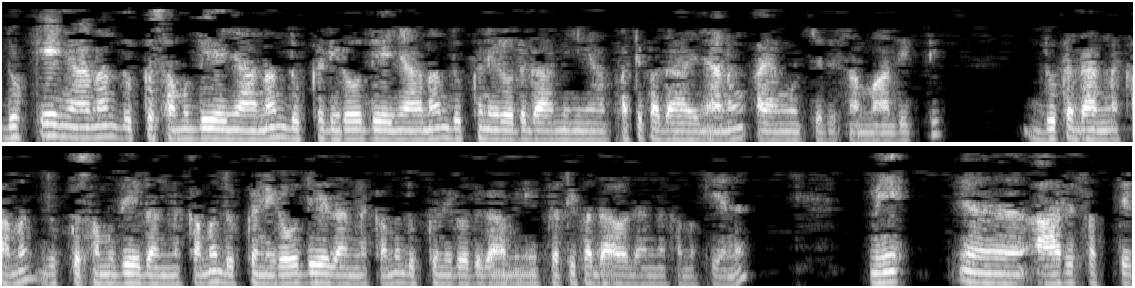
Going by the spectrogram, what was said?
දුක්ඛේ ඥානං දුක්ඛ සමුදය ඥානං දුක්ඛ නිරෝධේ ඥානං දුක්ඛ නිරෝධ ගාමිනිය පටිපදාය ඥානං අයං උච්චති සම්මා දිට්ඨි දුක දන්නකම, දුක්ඛ සමුදය දන්නකම, දුක්ඛ නිරෝධය දන්නකම, දුක්ඛ නිරෝධගාමිනී ප්‍රතිපදාව දන්නකම කියන මේ ආර්ය සත්‍ය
